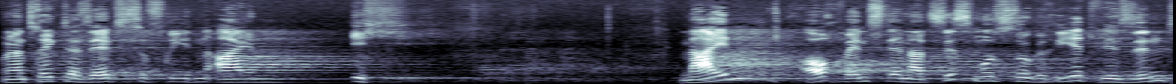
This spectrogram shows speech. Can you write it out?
Und dann trägt er selbstzufrieden ein, ich. Nein, auch wenn es der Narzissmus suggeriert, wir sind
